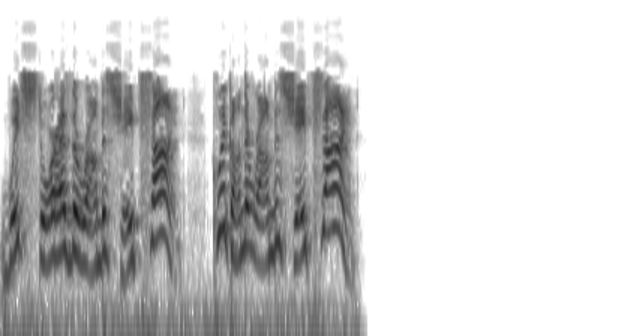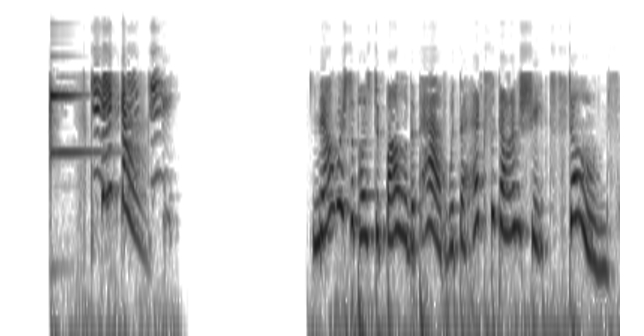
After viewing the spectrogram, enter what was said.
Which store has the rhombus-shaped sign? Click on the rhombus-shaped sign. Now we're supposed to follow the path with the hexagon-shaped stones.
